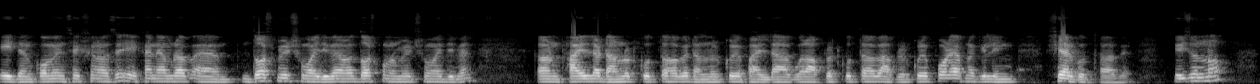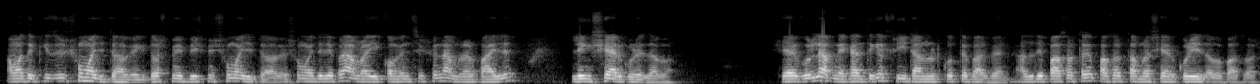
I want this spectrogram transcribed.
এই দেন কমেন্ট সেকশন আছে। এখানে আমরা দশ মিনিট সময় দিবেন, আমরা দশ পনেরো মিনিট সময় দিবেন। কারণ ফাইলটা ডাউনলোড করতে হবে ডাউনলোড করে ফাইলটা একবার আপলোড করতে হবে আপলোড করে পরে আপনাকে লিঙ্ক শেয়ার করতে হবে। এই জন্য আমাদের কিছু সময় দিতে হবে, দশ মিনিট বিশ মিনিট সময় দিতে হবে। সময় দিলে পরে আমরা এই কমেন্ট সেকশনে আমরা ফাইলের লিঙ্ক শেয়ার করে যাব। শেয়ার করলে আপনি এখান থেকে ফ্রি ডাউনলোড করতে পারবেন। আর যদি পাসওয়ার্ড থাকে পাসওয়ার্ড তো আমরা শেয়ার করিয়ে দেবো পাসওয়ার্ড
